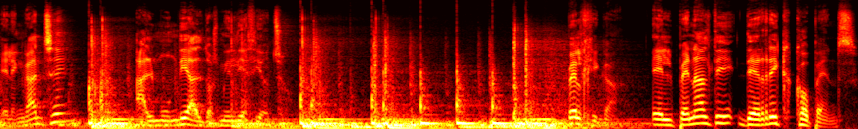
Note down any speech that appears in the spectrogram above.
El enganche al Mundial 2018. Bélgica. El penalti de Rick Coppens.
